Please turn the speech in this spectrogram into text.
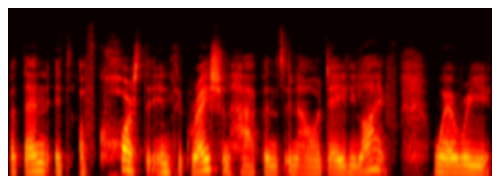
But then it's, of course, the integration happens in our daily life where we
